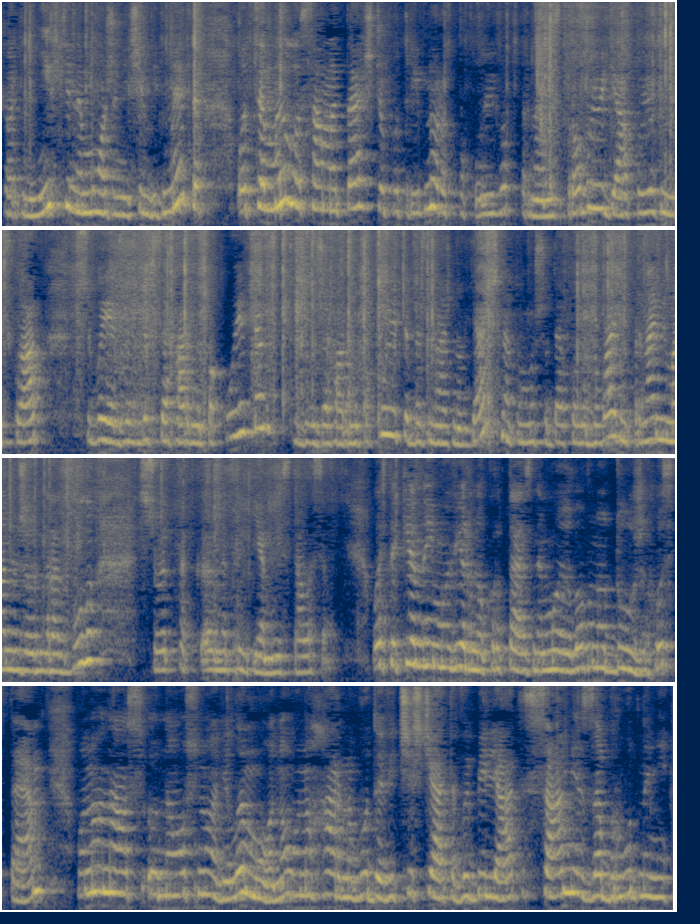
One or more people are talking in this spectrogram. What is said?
чорні нігті, не може нічим відмити. Оце мило саме те, що потрібно. Розпакую його, принаймні спробую. Дякую. Мій склад, що ви як завжди все гарно пакуєте. Дуже гарно пакуєте, безмежно вдячна, тому що деколи буває, ну, принаймні в мене вже один раз було, що так е, неприємність сталося. Ось таке неймовірно крутезне мило, воно дуже густе, воно на, основі лимону, воно гарно буде відчищати, вибіляти самі забруднені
